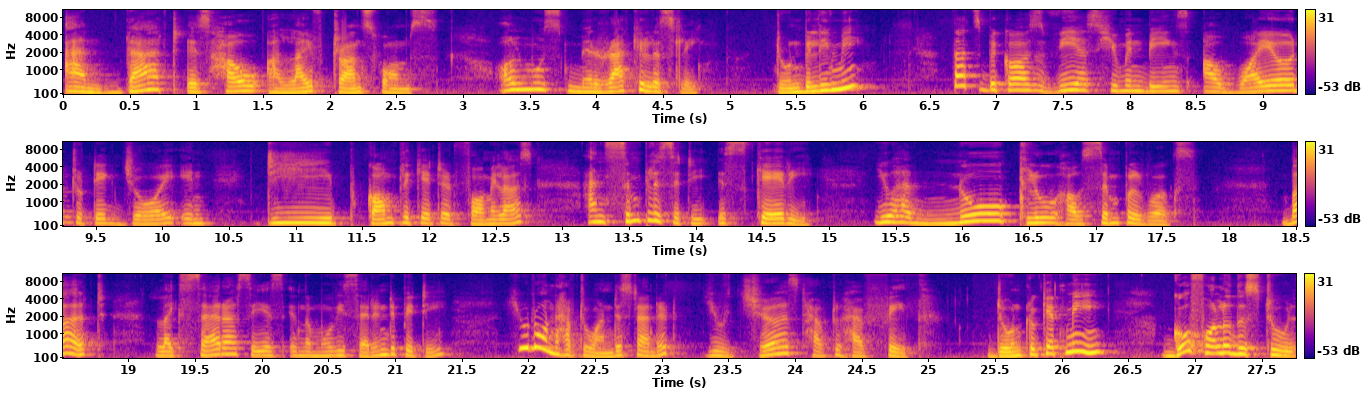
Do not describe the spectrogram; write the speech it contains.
And that is how our life transforms almost miraculously. Don't believe me? That's because we as human beings are wired to take joy in deep, complicated formulas, and simplicity is scary. You have no clue how simple works. But, like Sarah says in the movie Serendipity, you don't have to understand it, you just have to have faith. Don't look at me. Go follow this tool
